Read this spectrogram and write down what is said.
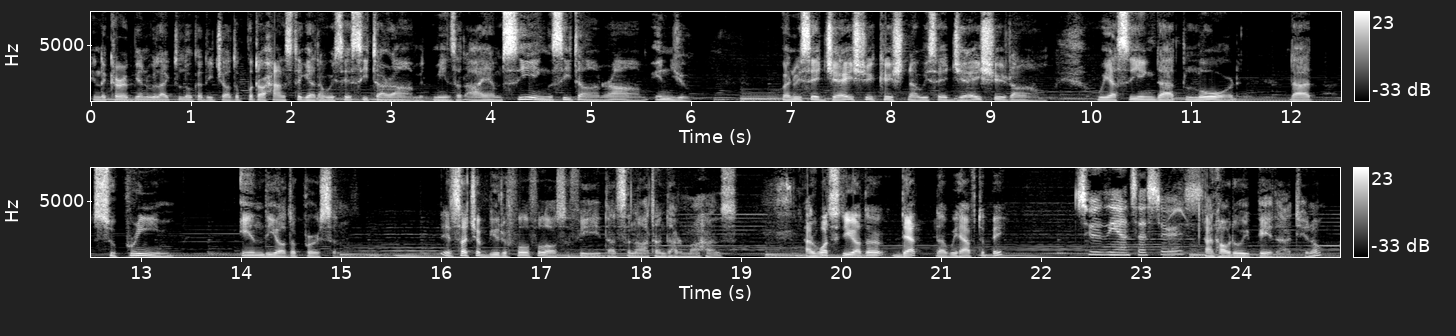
in the Caribbean, we like to look at each other, put our hands together, and we say Sitaram. It means that I am seeing Sita and Ram in you. When we say Jai Shri Krishna, we say Jai Shri Ram. We are seeing that Lord, that Supreme, in the other person. It's such a beautiful philosophy that Sanatan Dharma has. And what's the other debt that we have to pay? To the ancestors. And how do we pay that, you know?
